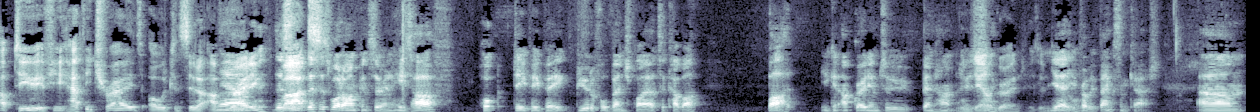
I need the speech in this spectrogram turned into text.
up to you. If you had the trades, I would consider Now, upgrading. this but is this is what I'm considering. He's half hook DPP, beautiful bench player to cover, but you can upgrade him to Ben Hunt, who's downgrade. Yeah, you probably bank some cash. Um,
